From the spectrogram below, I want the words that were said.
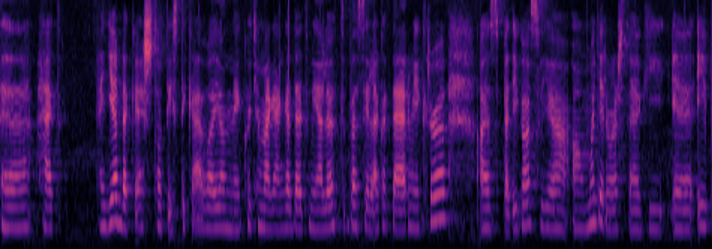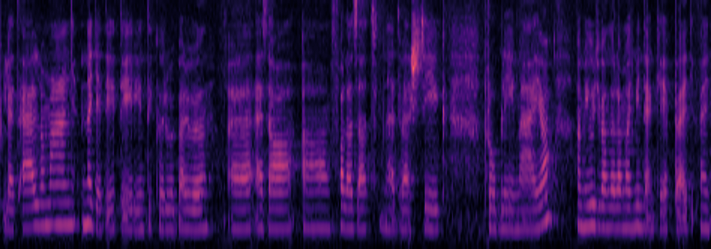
Uh, hát egy érdekes statisztikával jönnék, hogyha megengeded, mielőtt beszélek a termékről, az pedig az, hogy a, a magyarországi épületállomány negyedét érinti körülbelül ez a, a falazat nedvesség problémája, ami úgy gondolom, hogy mindenképp egy, egy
